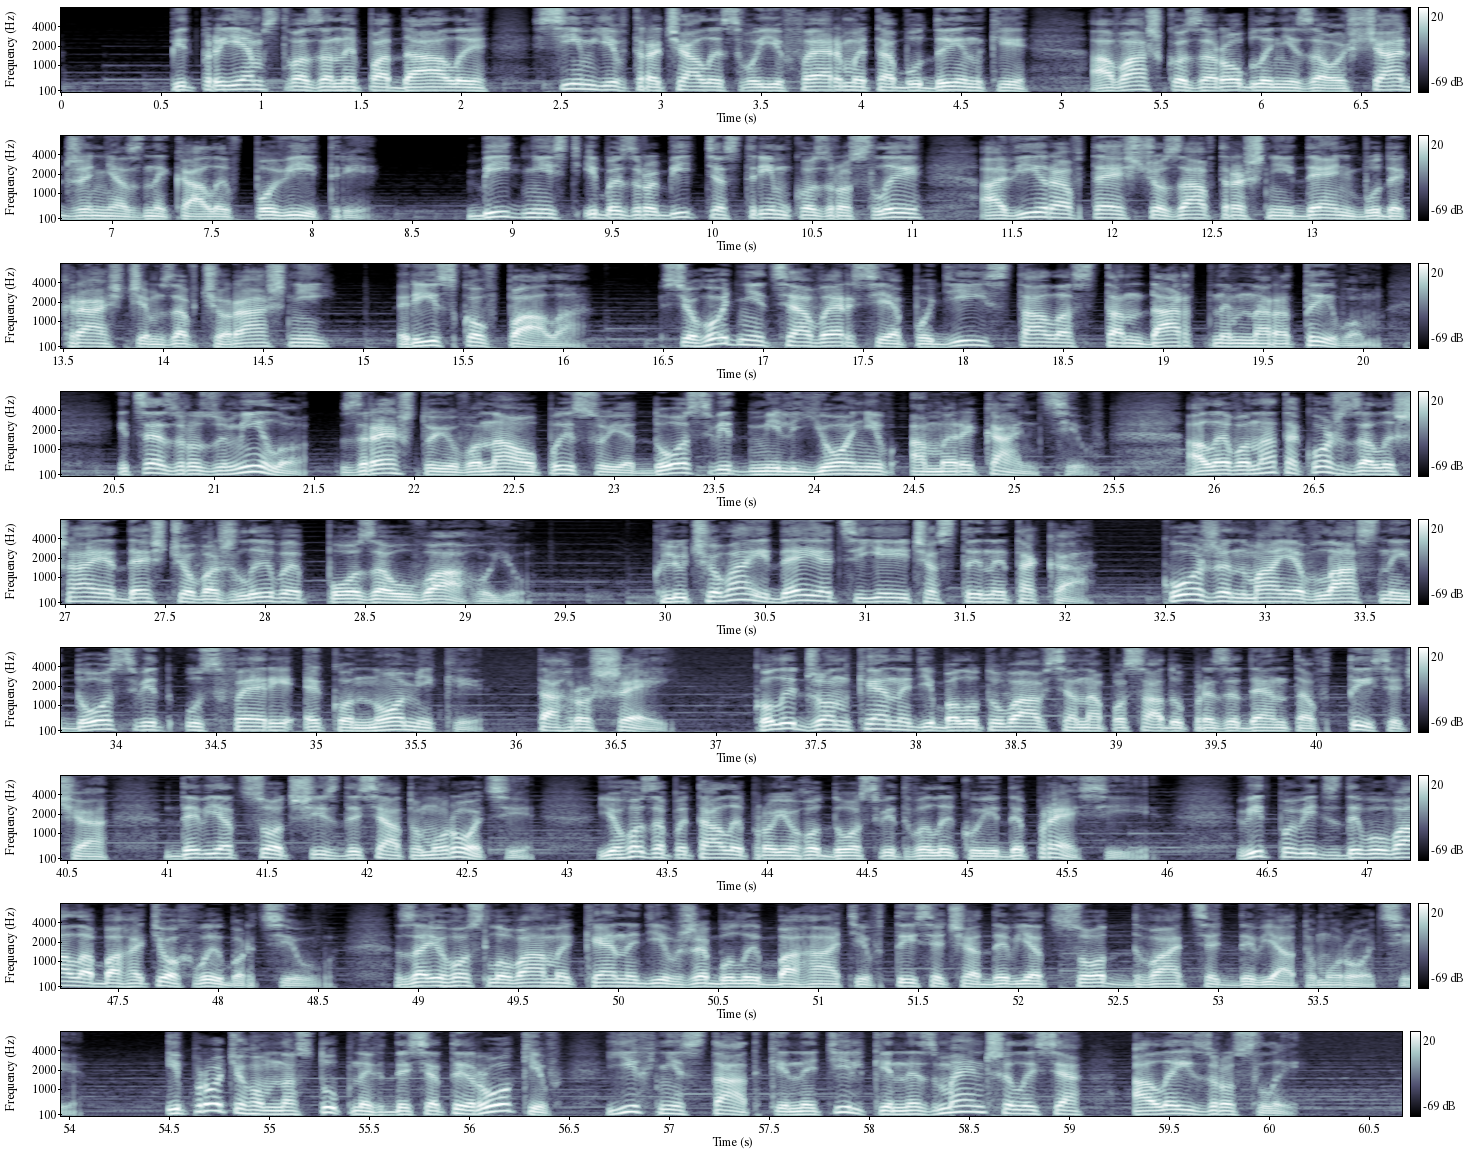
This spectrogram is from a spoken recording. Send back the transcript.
Підприємства занепадали, сім'ї втрачали свої ферми та будинки, а важко зароблені заощадження зникали в повітрі. Бідність і безробіття стрімко зросли, а віра в те, що завтрашній день буде кращим за вчорашній, різко впала. Сьогодні ця версія подій стала стандартним наративом, і це зрозуміло. Зрештою, вона описує досвід мільйонів американців, але вона також залишає дещо важливе поза увагою. Ключова ідея цієї частини така: кожен має власний досвід у сфері економіки та грошей. Коли Джон Кеннеді балотувався на посаду президента в 1960 році, його запитали про його досвід Великої депресії. Відповідь здивувала багатьох виборців. За його словами, Кеннеді вже були багаті в 1929 році. І протягом наступних 10 років їхні статки не тільки не зменшилися, але й зросли.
